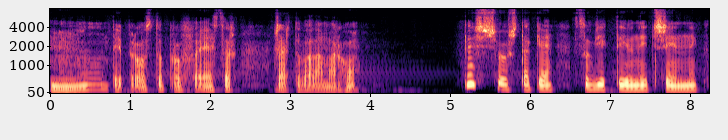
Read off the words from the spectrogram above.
Ну, ти просто професор, жартувала Марго. Ти що ж таке суб'єктивний чинник?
